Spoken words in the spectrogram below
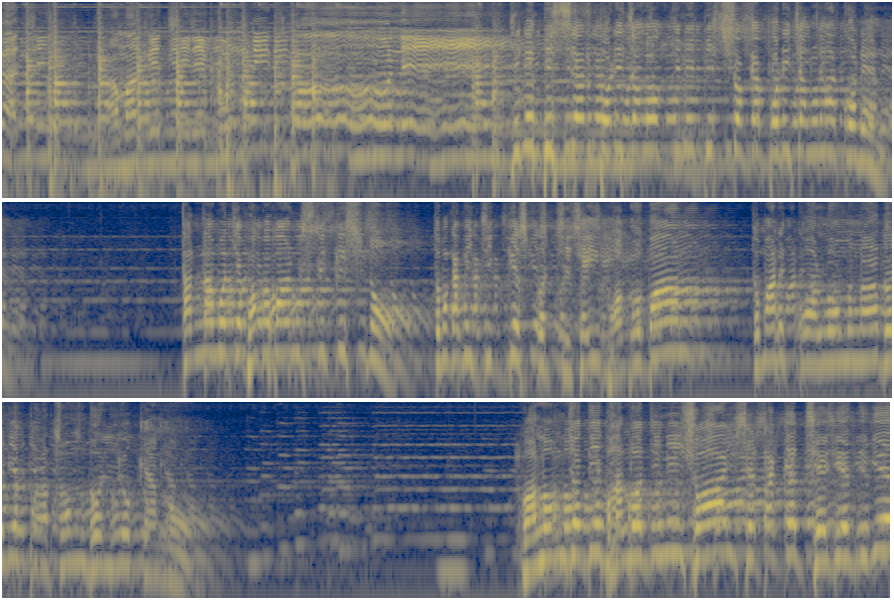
কাছে। আমাকে ছেড়ে পণ্ডিত যিনি বিশ্বের পরিচালক, যিনি বিশ্বকে পরিচালনা করেন, তার নাম হচ্ছে ভগবান শ্রীকৃষ্ণ। তোমাকে আমি জিজ্ঞেস করছি, সেই ভগবান তোমার কলম না ধরিয়ে পাচন ধরল কেন? কলম যদি ভালো জিনিস হয়, সেটাকে ছেড়ে দিয়ে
